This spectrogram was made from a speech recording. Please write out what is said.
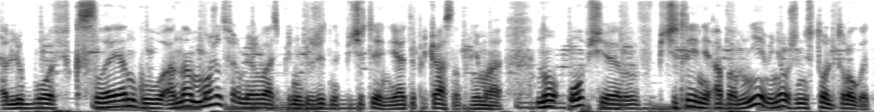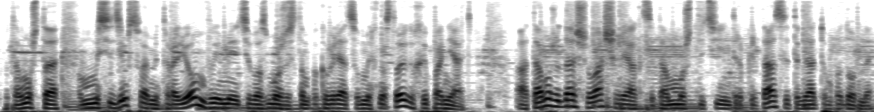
любовь к сленгу, она может формировать пренебрежительное впечатление, я это прекрасно понимаю. Но общее впечатление обо мне меня уже не столь трогает, потому что мы сидим с вами троем, вы имеете возможность там поковыряться в моих настройках и понять. А там уже дальше ваша реакция, там может идти интерпретация и так далее и тому подобное.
